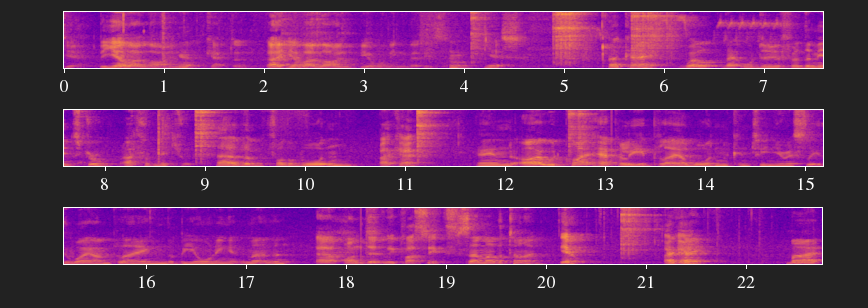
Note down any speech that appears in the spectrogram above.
Yeah. The yellow line, Yeah. Captain. Uh, yellow line Beorning, that is. Hmm, yes. Okay, well, that will do for the minstrel, uh, for minstrel, uh, the, for the warden. Okay. And I would quite happily play a warden continuously, the way I'm playing the Beorning at the moment, Uh, on Deadly Plus Six. some other time. Yep. Okay. Bye.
